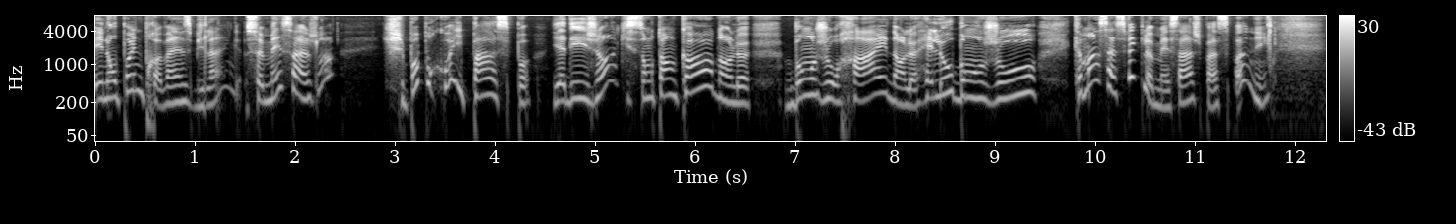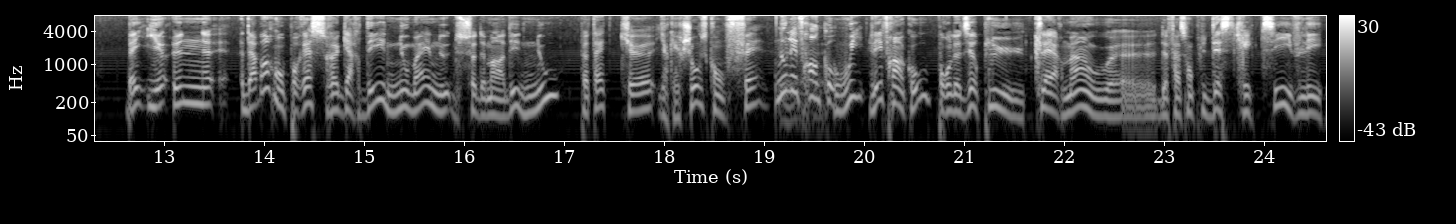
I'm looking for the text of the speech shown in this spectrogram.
et non pas une province bilingue, ce message-là, je sais pas pourquoi il passe pas. Il y a des gens qui sont encore dans le bonjour hi, dans le hello bonjour. Comment ça se fait que le message passe pas, Nick? Ben, il y a une. D'abord, on pourrait se regarder nous-mêmes, se demander, nous, peut-être qu'il y a quelque chose qu'on fait. Nous, les Franco. oui, les Franco, pour le dire plus clairement ou euh, de façon plus descriptive, les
